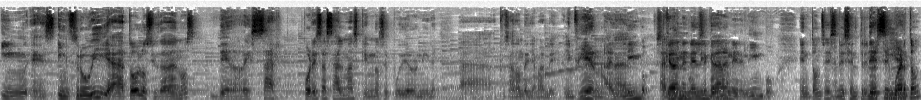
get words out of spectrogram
in- es- instruía a todos los ciudadanos de rezar por esas almas que no se pudieron ir a, pues a dónde llamarle, al infierno. Al limbo. Se quedan en el limbo. Se quedan en el limbo. Entonces, en ese entre no muerto,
